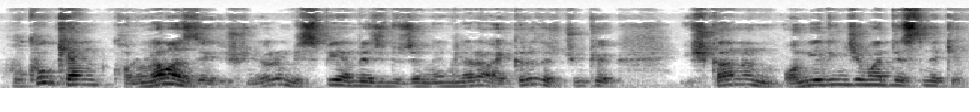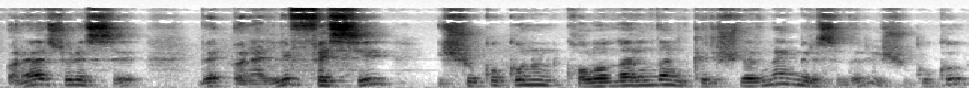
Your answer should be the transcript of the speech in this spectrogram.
hukuken konulamaz diye düşünüyorum. Nispi emreci düzenlemelere aykırıdır. Çünkü İşkanın 17. maddesindeki önel süresi ve önelli fesi iş hukukunun kolonlarından, kirişlerinden birisidir. İş hukuku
